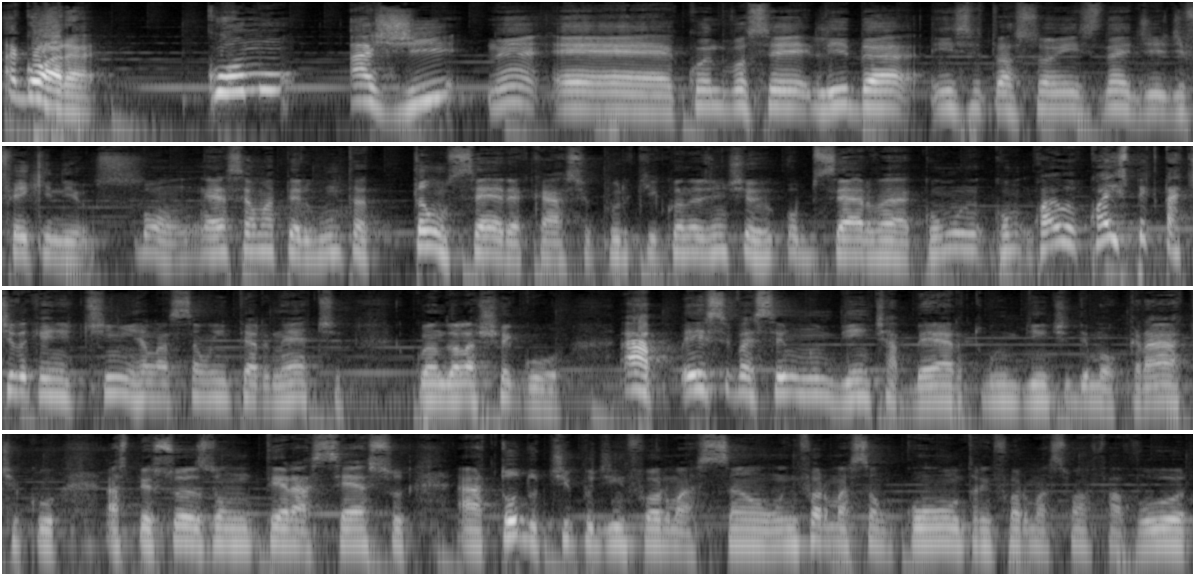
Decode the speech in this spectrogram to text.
Agora, como agir né, é, quando você lida em situações né, de, de, fake news? Bom, essa é uma pergunta tão séria, Cássio, porque quando a gente observa como, como, qual, qual, a expectativa que a gente tinha em relação à internet quando ela chegou. Ah, esse vai ser um ambiente aberto, um ambiente democrático, as pessoas vão ter acesso a todo tipo de informação, informação contra, informação a favor,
